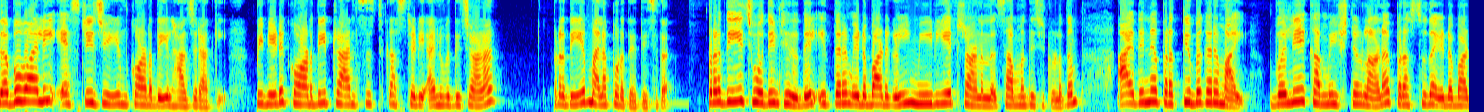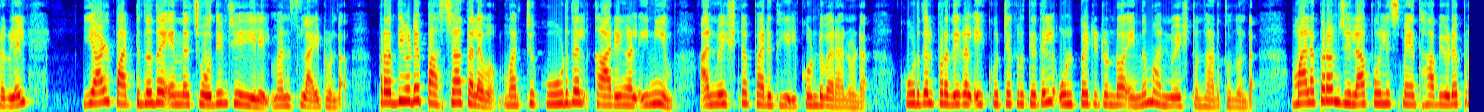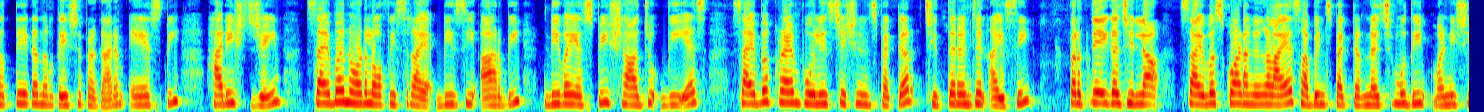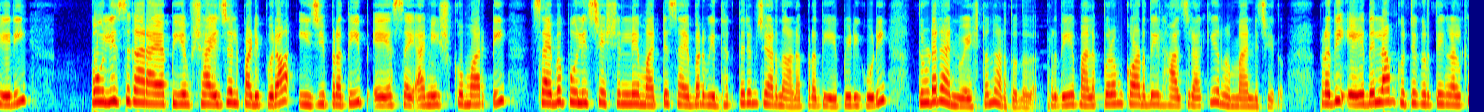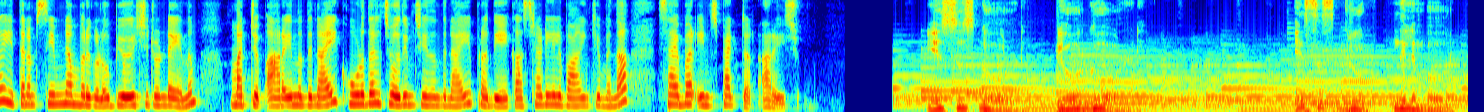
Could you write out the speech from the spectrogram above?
ദബുവാലി എസ് ടി ജെയും കോടതിയിൽ ഹാജരാക്കി. പിന്നീട് കോടതി ട്രാൻസിസ്റ്റ് കസ്റ്റഡി അനുവദിച്ചാണ് പ്രതിയെ മലപ്പുറത്തെത്തിച്ചത്. പ്രതിയെ ചോദ്യം ചെയ്തതിൽ ഇത്തരം ഇടപാടുകളിൽ മീഡിയേറ്ററാണെന്ന് സമ്മതിച്ചിട്ടുള്ളതും അതിന് പ്രത്യുപകരമായി വലിയ കമ്മീഷനുകളാണ് പ്രസ്തുത ഇടപാടുകളിൽ ഇയാൾ പറ്റുന്നത് എന്ന ചോദ്യം ചെയ്യലിൽ മനസ്സിലായിട്ടുണ്ട്. പ്രതിയുടെ പശ്ചാത്തലവും മറ്റു കൂടുതൽ കാര്യങ്ങൾ ഇനിയും അന്വേഷണ പരിധിയിൽ കൊണ്ടുവരാനുണ്ട്. കൂടുതൽ പ്രതികൾ ഈ കുറ്റകൃത്യത്തിൽ ഉൾപ്പെട്ടിട്ടുണ്ടോ എന്നും അന്വേഷണം നടത്തുന്നുണ്ട്. മലപ്പുറം ജില്ലാ പോലീസ് മേധാവിയുടെ പ്രത്യേക നിർദ്ദേശപ്രകാരം A S P Harish Jain cyber nodal ഓഫീസറായ D C R B DYSP Shaju V S cyber crime police station inspector Chittaranjan I C പ്രത്യേക ജില്ലാ സൈബർ സ്ക്വാഡ് അംഗങ്ങളായ sub inspector Najmudheen Manissery പോലീസുകാരായ P M Shaijal Padippura E G Pradeep A S I Aneesh Kumar T cyber police സ്റ്റേഷനിലെ മറ്റ് cyber വിദഗ്ധരും ചേർന്നാണ് പ്രതിയെ പിടികൂടി തുടരന്വേഷണം നടത്തുന്നത്. പ്രതിയെ മലപ്പുറം കോടതിയിൽ ഹാജരാക്കി റിമാൻഡ് ചെയ്തു. പ്രതി ഏതെല്ലാം കുറ്റകൃത്യങ്ങൾക്ക് ഇത്തരം സിം നമ്പറുകൾ ഉപയോഗിച്ചിട്ടുണ്ട് എന്നും മറ്റും അറിയുന്നതിനായി കൂടുതൽ ചോദ്യം ചെയ്യുന്നതിനായി പ്രതിയെ കസ്റ്റഡിയിൽ വാങ്ങിക്കുമെന്ന് സൈബർ ഇൻസ്പെക്ടർ അറിയിച്ചു. Gold gold. ഗ്രൂപ്പ് നിലമ്പൂർ.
